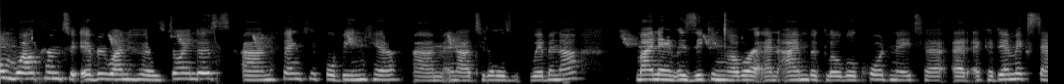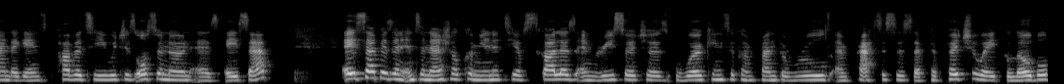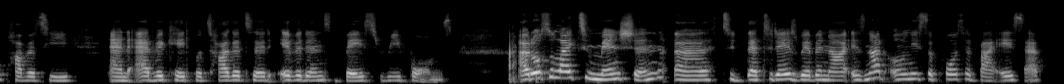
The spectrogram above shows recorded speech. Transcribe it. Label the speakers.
Speaker 1: warm welcome to everyone who has joined us. Um, thank you for being here um, in our today's webinar. My name is Ziki Ngobo and I'm the Global Coordinator at Academic Stand Against Poverty, which is also known as ASAP. ASAP is an international community of scholars and researchers working to confront the rules and practices that perpetuate global poverty and advocate for targeted evidence-based reforms. I'd also like to mention uh, to, that today's webinar is not only supported by ASAP,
